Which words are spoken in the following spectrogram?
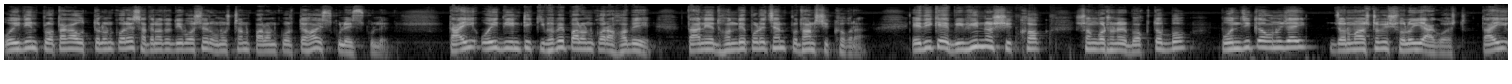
ওই দিন পতাকা উত্তোলন করে স্বাধীনতা দিবসের অনুষ্ঠান পালন করতে হয় স্কুলে স্কুলে। তাই ওই দিনটি কীভাবে পালন করা হবে তা নিয়ে ধন্দে পড়েছেন প্রধান শিক্ষকরা। এদিকে বিভিন্ন শিক্ষক সংগঠনের বক্তব্য, পঞ্জিকা অনুযায়ী জন্মাষ্টমী ষোলোই আগস্ট। তাই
